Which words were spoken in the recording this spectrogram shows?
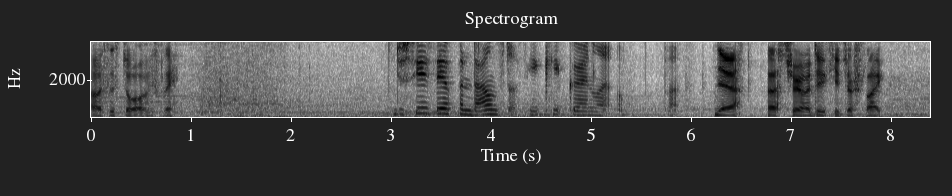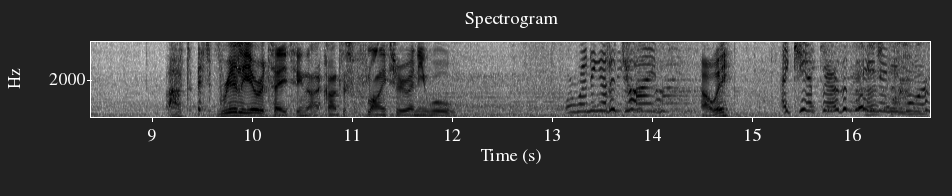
Oh, it's this door, obviously. Just use the up and down stuff. You keep going like up, but Yeah, that's true. I do keep just like. I have to- it's really irritating that I can't just fly through any wall. We're running out of time. Are we? I can't bear the pain anymore.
